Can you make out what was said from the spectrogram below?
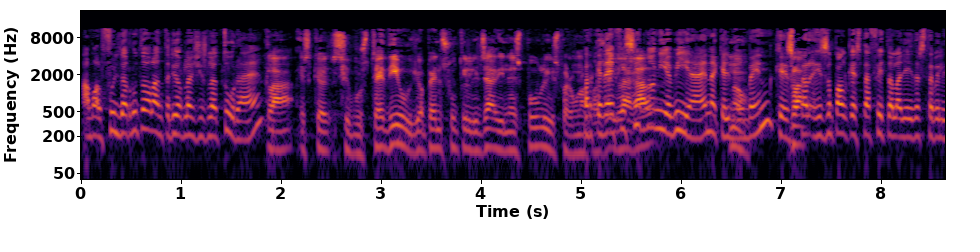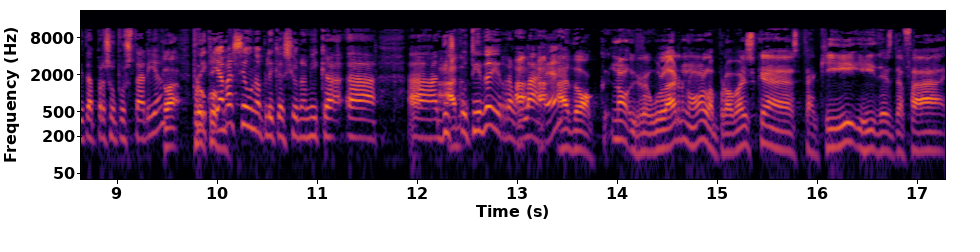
amb el full de ruta de l'anterior legislatura, eh? Clar, és que si vostè diu jo penso utilitzar diners públics per una Perquè cosa dèficit il·legal... no n'hi havia eh, en aquell No, moment, que és, clar. per, és pel que està feta la llei d'estabilitat pressupostària. Clar, però que ja com- va ser una aplicació una mica eh, eh, discutida i irregular, a, eh? ad hoc. No, irregular no, la prova és que està aquí i des de fa,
